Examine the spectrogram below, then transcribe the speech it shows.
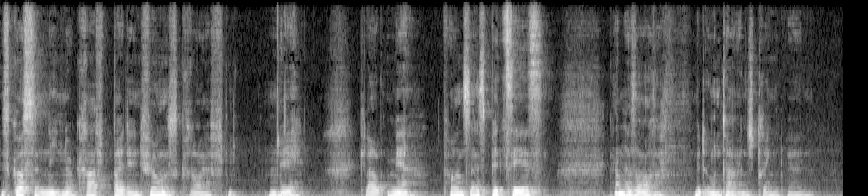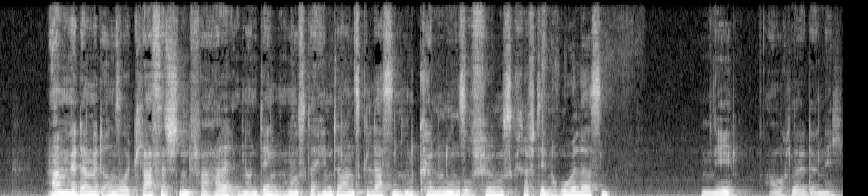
Es kostet nicht nur Kraft bei den Führungskräften. Nee, glaubt mir, für uns SPCs kann das auch mitunter anstrengend werden. Haben wir damit unsere klassischen Verhalten und Denkmuster hinter uns gelassen und können unsere Führungskräfte in Ruhe lassen? Nee, auch leider nicht.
